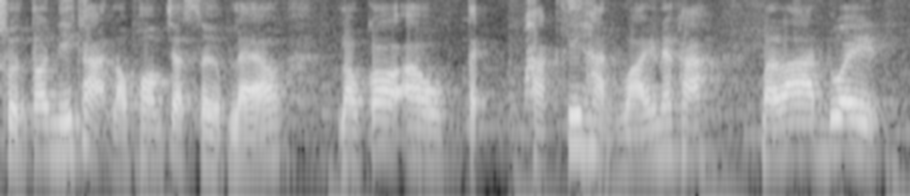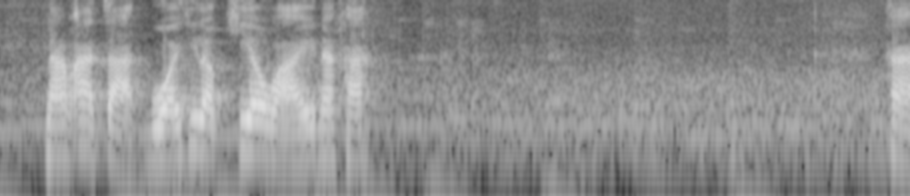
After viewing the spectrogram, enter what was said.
ส่วนตอนนี้ค่ะ เราพร้อมจัดเสิร์ฟแล้ว เราก็เอาผักที่หั่นไว้นะคะ มาราดด้วย น้ำอาจาดบวยที่เราเคี่ยวไว้นะคะค่ะ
